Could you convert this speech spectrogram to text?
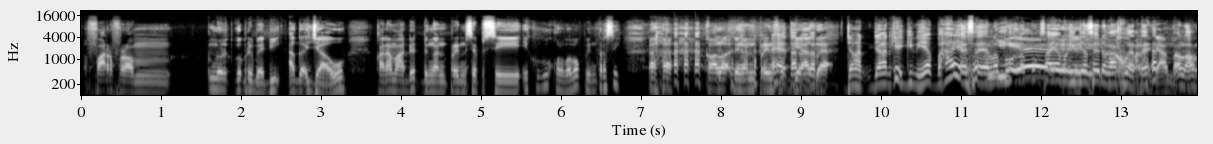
Far from menurut gue pribadi agak jauh karena Madrid dengan prinsip si kok gue kalau mabok pinter sih kalau dengan prinsip Eh, taruh, dia taruh. agak Jangan jangan kayak gini ya. Bahaya saya lambung Iya. lambung saya menginjal saya udah gak kuat ya. Tolong.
